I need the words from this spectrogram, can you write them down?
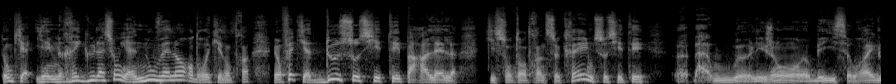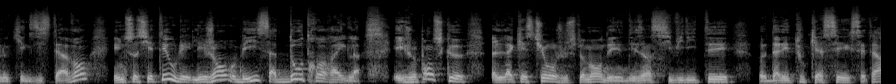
Donc il y, a, il y, a, une régulation, il y a un nouvel ordre qui est en train. Et en fait, il y a deux sociétés parallèles qui sont en train de se créer. Une société bah, où les gens obéissent aux règles qui existaient avant, et une société où les, les gens obéissent à d'autres règles. Et je pense que la question justement des, incivilités, euh, d'aller tout casser, etc.,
